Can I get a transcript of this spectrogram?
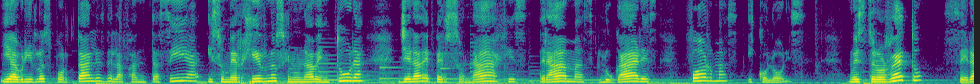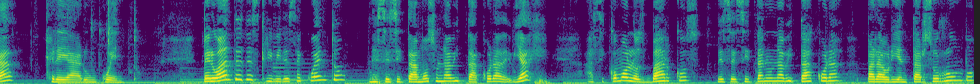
y abrir los portales de la fantasía y sumergirnos en una aventura llena de personajes, dramas, lugares, formas y colores. Nuestro reto será crear un cuento. Pero antes de escribir ese cuento, necesitamos una bitácora de viaje, así como los barcos necesitan una bitácora para orientar su rumbo,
